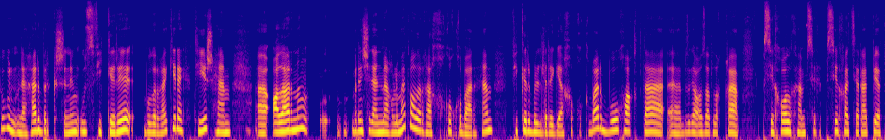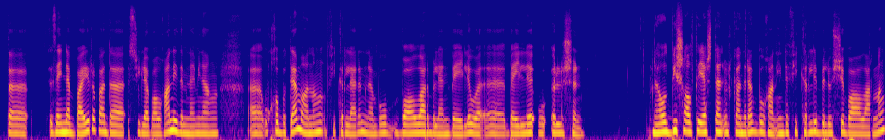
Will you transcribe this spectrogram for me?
түгел менә һәрбер кешенең үз фикере булырга кирәк тиеш һәм э, аларның беренчедән мәгълүмат алырга хокукы бар һәм фикер белдерергә хокукы бар. Бу хакта безгә азатлыкка психолог һәм психотерапевт Зәйнәп Байрова да сөйләп алган иде. Менә мин аның укып үтәм аның фикерләрен менә бу балалар белән бәйле бәйле өлешен. Менә ул биш алты яшьтән өлкәнрәк булган инде фикерле белүче балаларның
